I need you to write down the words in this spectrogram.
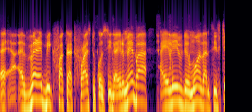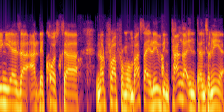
a, a, very big factor for us to consider. Remember, I lived more than 15 years uh, at the coast, uh, not far from Mombasa. I lived in Tanga in Tanzania,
